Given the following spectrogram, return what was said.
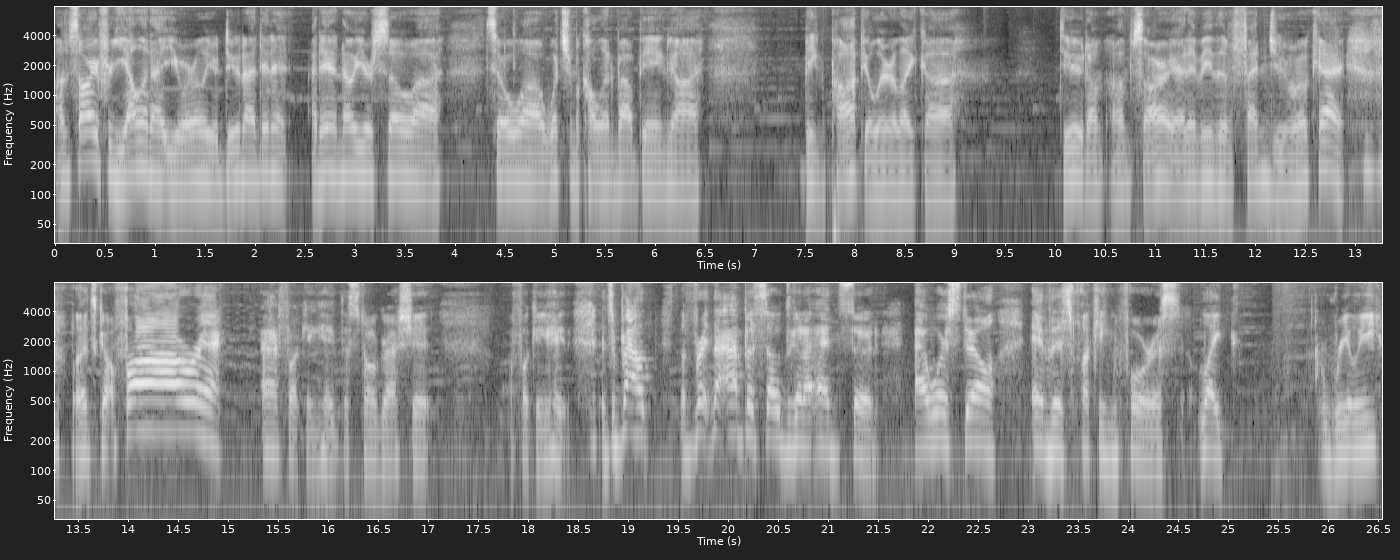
I'm sorry for yelling at you earlier, dude. I didn't, I didn't know you're so, uh, so, uh, whatchamacallit about being, uh, being popular. Like, uh, dude, I'm, I'm sorry. I didn't mean to offend you. Okay, let's go. Farrick! I fucking hate this tall grass shit. I fucking hate. It's about the the episode's gonna end soon, and we're still in this fucking forest. Like, really,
